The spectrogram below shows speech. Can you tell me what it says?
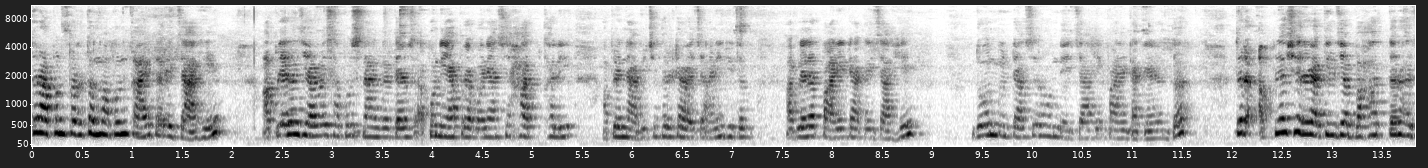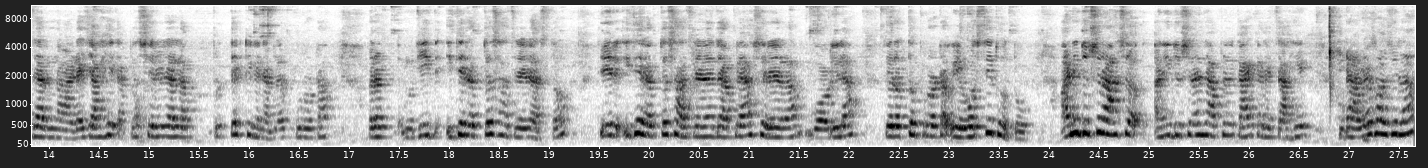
तर आपण प्रथम आपण काय करायचं आहे आपल्याला ज्यावेळेस आपण स्नान करतो त्यावेळेस आपण याप्रमाणे असे हात खाली आपल्या नाभीच्या खाली ठेवायचे आणि तिथं आपल्याला पाणी टाकायचं आहे. दोन मिनटं असं राहून द्यायचं आहे पाणी टाकल्यानंतर. तर आपल्या शरीरातील ज्या बहात्तर हजार नाड्या ज्या आहेत आपल्या शरीराला प्रत्येक ठिकाणी आपल्याला पुरवठा रक्त म्हणजे इथे- रक्त साचलेलं असतं. ते इथे रक्त साचल्यानंतर आपल्या शरीराला बॉडीला ते रक्त पुरवठा व्यवस्थित होतो. आणि दुसरं असं आणि दुसऱ्याने आपल्याला काय करायचं आहे? डाव्या बाजूला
